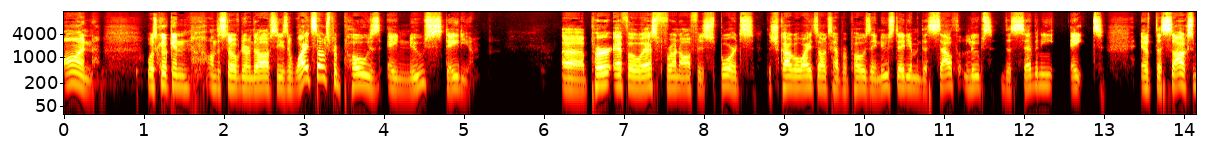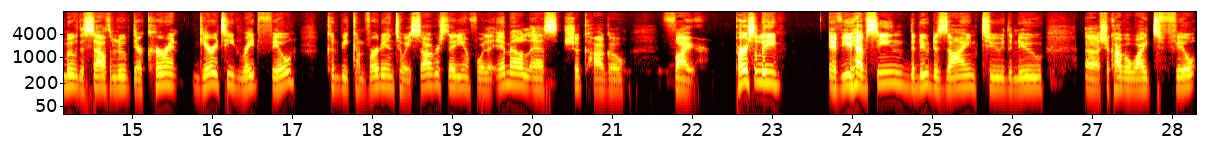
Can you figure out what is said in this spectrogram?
on what's cooking on the stove during the offseason. White Sox proposed a new stadium. Uh, per FOS Front Office Sports, the Chicago White Sox have proposed a new stadium in the South Loops, the 78. If the Sox move the South Loop, their current guaranteed rate field could be converted into a soccer stadium for the MLS Chicago Fire. Personally, if you have seen the new design to the new uh, Chicago White field,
